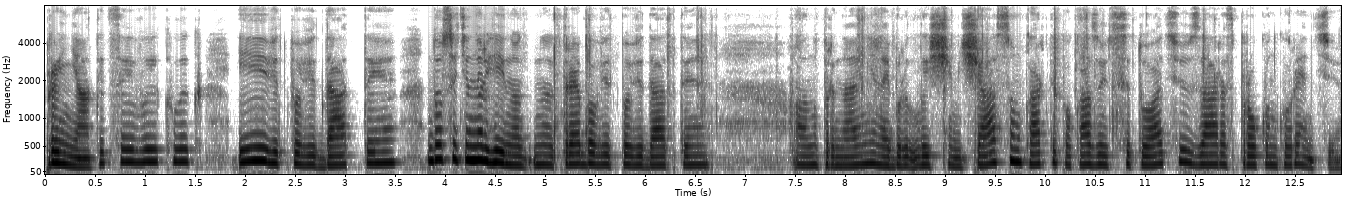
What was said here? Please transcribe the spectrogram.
прийняти цей виклик і відповідати. Досить енергійно е, треба відповідати, ну, принаймні, найближчим часом. Карти показують ситуацію зараз про конкуренцію.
